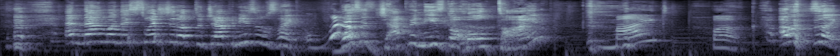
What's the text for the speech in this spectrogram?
And then when they switched it up to Japanese, I was like, What? was it Japanese the whole time? Mind fuck. I was like,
